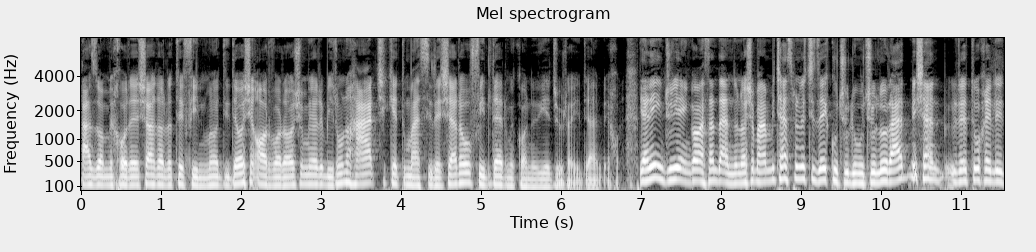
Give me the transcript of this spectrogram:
غذا می‌خوره. شاید حالا توی فیلم ها دیده باشین آرواره هاشو میاره بیرون و هر چی که تو مسیرشه رو فیلتر می‌کنه یه جورایی در می‌خوره. یعنی اینجوری انگار مثلا دندوناشو به هم میچسبونه چیزای کوچولو موچولو رد میشن. تو خیلی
